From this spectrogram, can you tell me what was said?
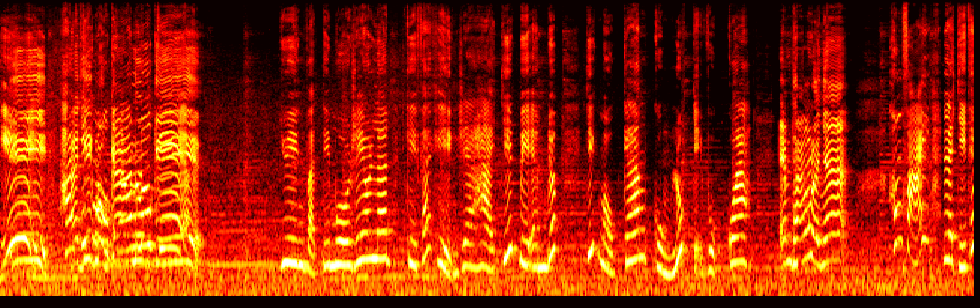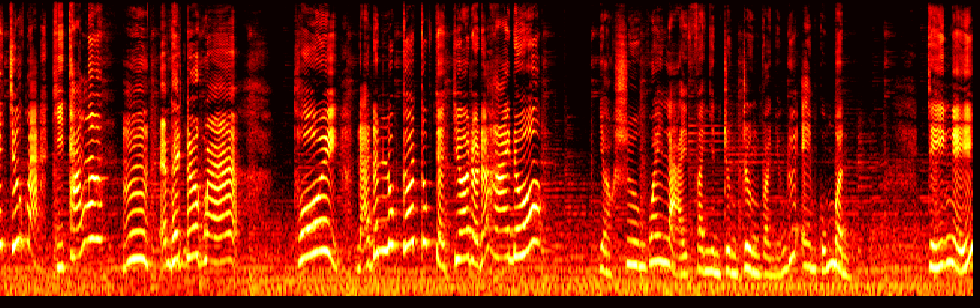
Ý, hai chiếc màu cam luôn kìa. Duyên và Timo reo lên khi phát hiện ra hai chiếc BMW chiếc màu cam cùng lúc chạy vụt qua. Em thắng rồi nha. Không phải, là chị thấy trước mà, chị thắng á. Ừ, em thấy trước mà Thôi, đã đến lúc kết thúc trò chơi rồi đó hai đứa. Giọt sương quay lại và nhìn trừng trừng vào những đứa em của mình. Chị nghĩ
